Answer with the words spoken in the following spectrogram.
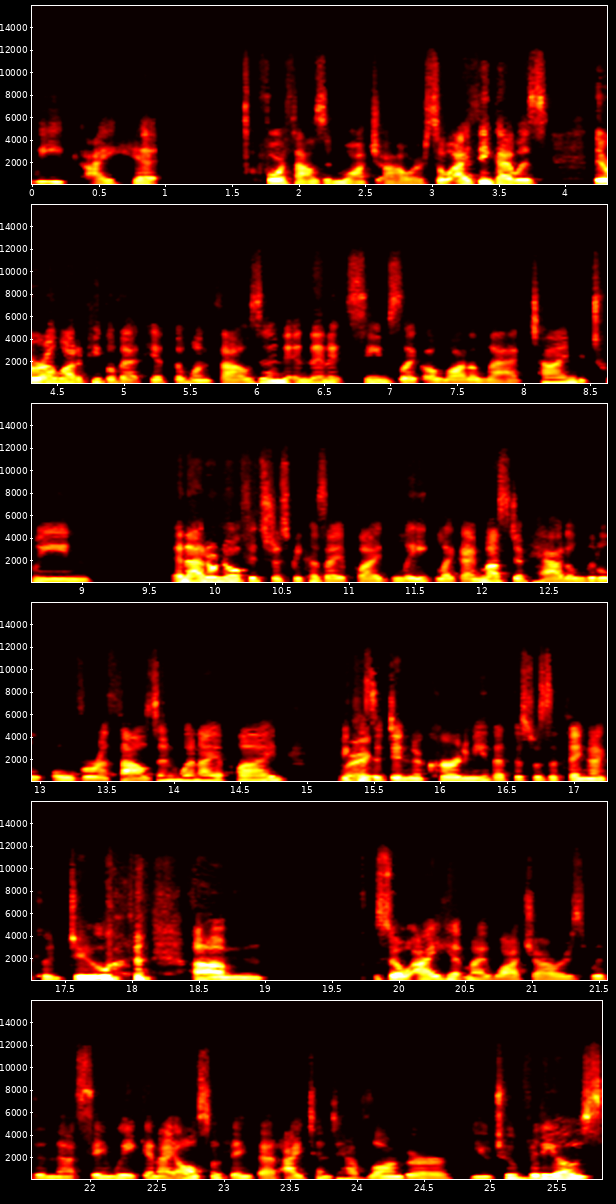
week i hit 4000 watch hours so i think i was there were a lot of people that hit the 1000 and then it seems like a lot of lag time between and i don't know if it's just because i applied late like i must have had a little over a thousand when i applied because right. it didn't occur to me that this was a thing I could do. um, so I hit my watch hours within that same week. And I also think that I tend to have longer YouTube videos.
